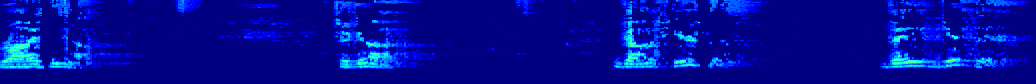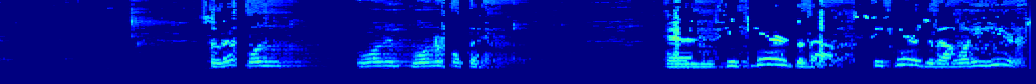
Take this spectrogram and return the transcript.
rising up to God. God hears them. they get there. So that's one, one wonderful thing. And he cares about us. He cares about what he hears.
